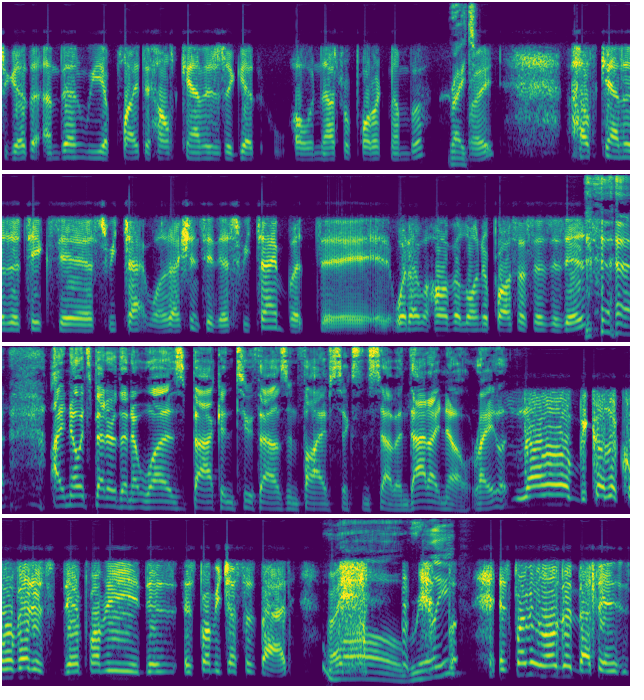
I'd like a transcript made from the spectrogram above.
together, and then we apply to Health Canada to get our natural product number. Right. Right. Health Canada takes their sweet time. Well, I shouldn't say their sweet time, but uh, whatever, however long the process is, it is. I know it's better than it was back in 2005, 6, and 7. That I know, right? No, because of COVID, it's they're probably it's probably just as bad. Right? Whoa, really? it's probably a little bit better in,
